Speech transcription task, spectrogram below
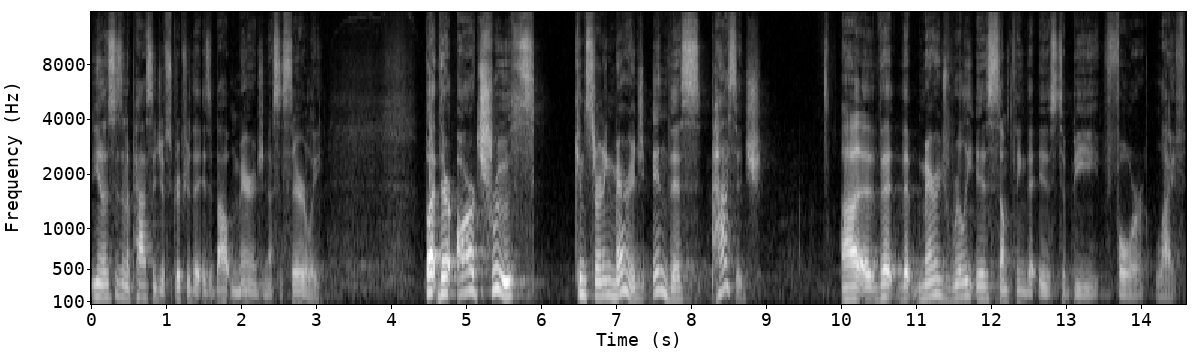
you know, this isn't a passage of scripture that is about marriage necessarily. But there are truths concerning marriage in this passage uh, that, that marriage really is something that is to be for life.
